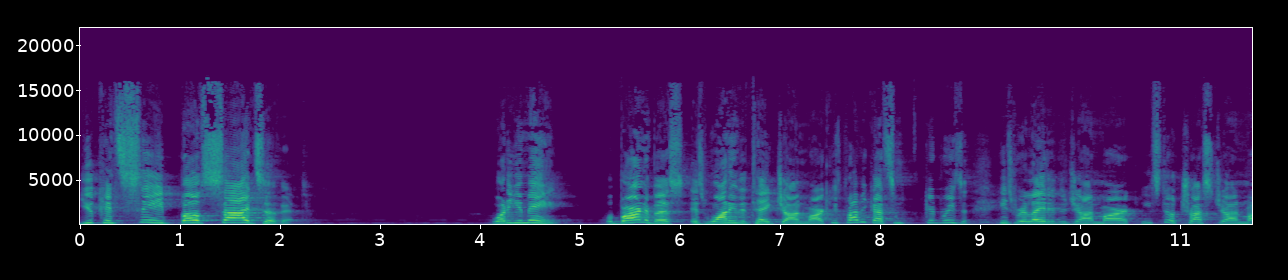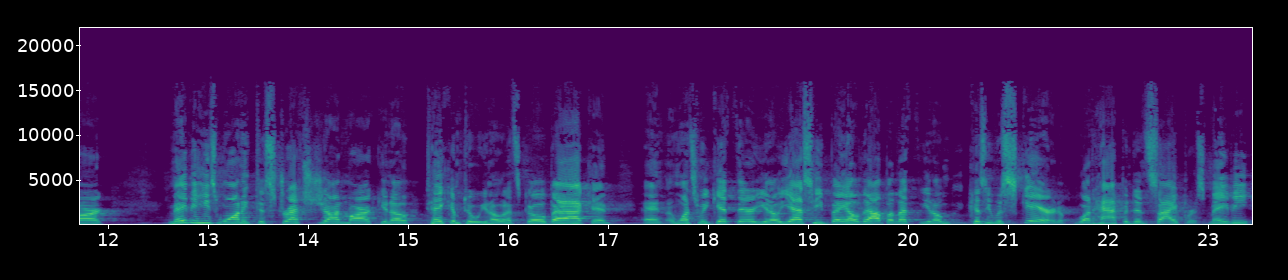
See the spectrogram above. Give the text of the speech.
You can see both sides of it. What do you mean? Well, Barnabas is wanting to take John Mark. He's probably got some good reason. He's related to John Mark. He still trusts John Mark maybe he's wanting to stretch John Mark, you know, take him to, you know, let's go back and, and, and once we get there, you know, yes, he bailed out, but let, you know, because he was scared of what happened in Cyprus. Maybe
